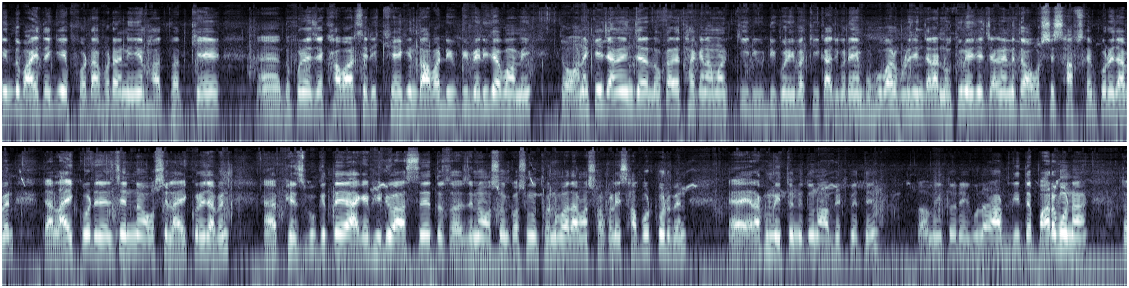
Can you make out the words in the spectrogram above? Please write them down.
কিন্তু বাড়িতে গিয়ে ফোটা ফোটা নিয়ে ভাত ভাত খেয়ে দুপুরে যে খাবার সেটি খেয়ে কিন্তু আবার ডিউটি বেরিয়ে যাব আমি। তো অনেকেই জানেন যারা লোকালে থাকেন আমার কি ডিউটি করি বা কী কাজ করি, আমি বহুবার বলেছেন যারা নতুন এই যে চ্যানেলেতে অবশ্যই সাবস্ক্রাইব করে যাবেন। যারা লাইক করে যাচ্ছেন না, অবশ্যই লাইক করে যাবেন। ফেসবুকেতে আগে ভিডিও আসছে, তো তার জন্য অসংখ্য অসংখ্য ধন্যবাদ। আমার সকলেই সাপোর্ট করবেন। এরকম নিত্য নতুন আপডেট পেতে। তো আমি তো রেগুলার আপডেট দিতে পারব না। তো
